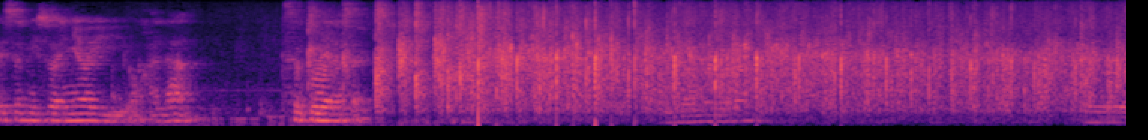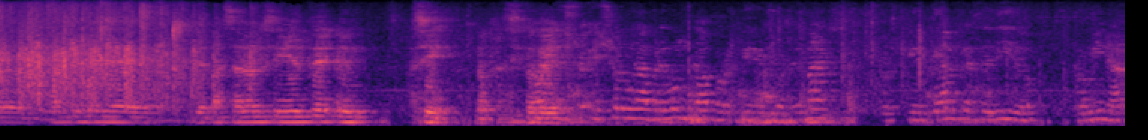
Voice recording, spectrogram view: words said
ese es mi sueño y ojalá se pudiera hacer. de pasar al siguiente, eh, sí, don Francisco. No, es, es, solo una pregunta porque los demás, los que te han precedido, Romina,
